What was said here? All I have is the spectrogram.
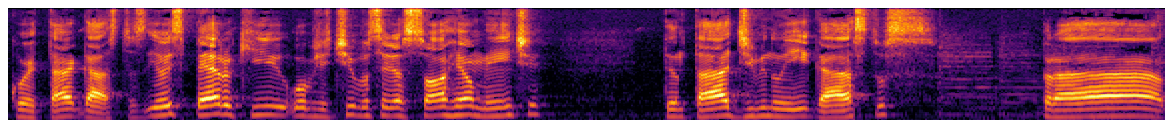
cortar gastos. E eu espero que o objetivo seja só realmente tentar diminuir gastos para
